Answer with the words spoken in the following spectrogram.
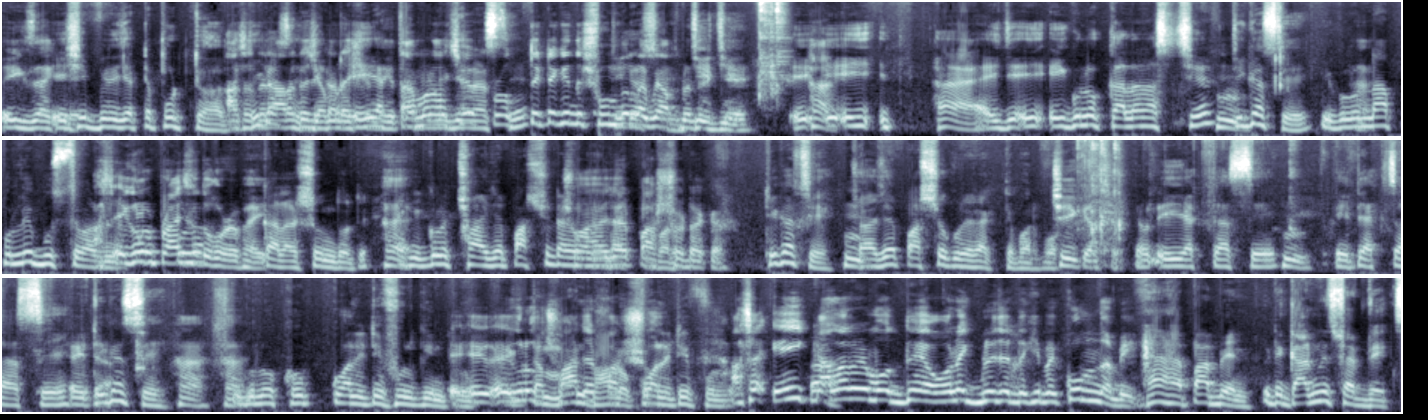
এক্স্যাক্টলি এসে ব্লেজারটা পড়তে হবে আচ্ছা তাহলে আরেকটা তার মানে হচ্ছে প্রত্যেকটা কিন্তু সুন্দর লাগবে? আপনাদেরকে। এই- হ্যাঁ। এই হ্যাঁ যে এই- এইগুলো কালার আসছে ঠিক আছে? এগুলো না পড়লে বুঝতে পারবেন আচ্ছা, এগুলোর price কত করে ভাই? কালার সুন্দর। হ্যাঁ। এগুলো ছয় হাজার পাঁচশো টাকা করে ছয় হাজার রাখতে পাঁচশো পারব। টাকা। ঠিক আছে? ছয় হাজার পাঁচশো করে রাখতে পারব। ঠিক আছে। যেমন এই একটা আছে এটা একটা আছে ঠিক আছে? হ্যাঁ, হ্যাঁ। এগুলো খুব কোয়ালিটি ফুল কিন্তু। এগুলো মান ভালো কোয়ালিটি ফুল। আচ্ছা এই কালারের মধ্যে অনেক ব্লেজার দেখি ভাই কম দামি? হ্যাঁ হ্যাঁ পাবেন। এটা garments fabrics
